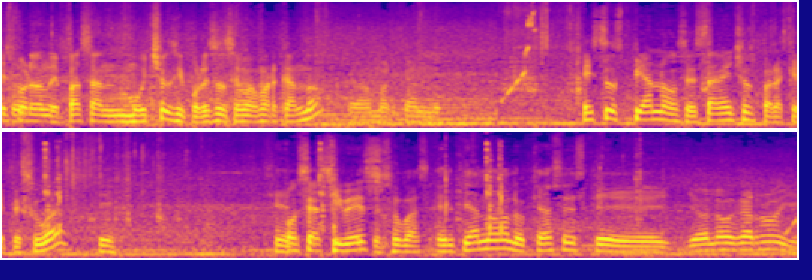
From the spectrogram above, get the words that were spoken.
Es por donde pasan muchos y por eso se va marcando. Te va marcando. ¿Estos pianos están hechos para que te subas? Sí. Sí, O sea, si ves- te subas. El piano lo que hace es que yo lo agarro y el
